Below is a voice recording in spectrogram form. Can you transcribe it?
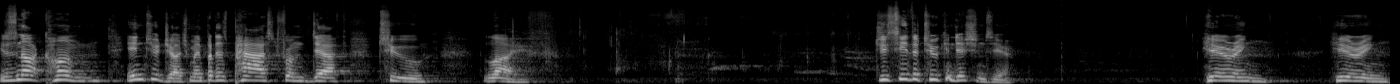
He does not come into judgment, but has passed from death to life. Do you see the two conditions here? Hearing, hearing,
